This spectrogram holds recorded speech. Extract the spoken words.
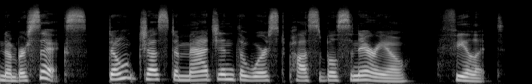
Number six, don't just imagine the worst possible scenario, feel it.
